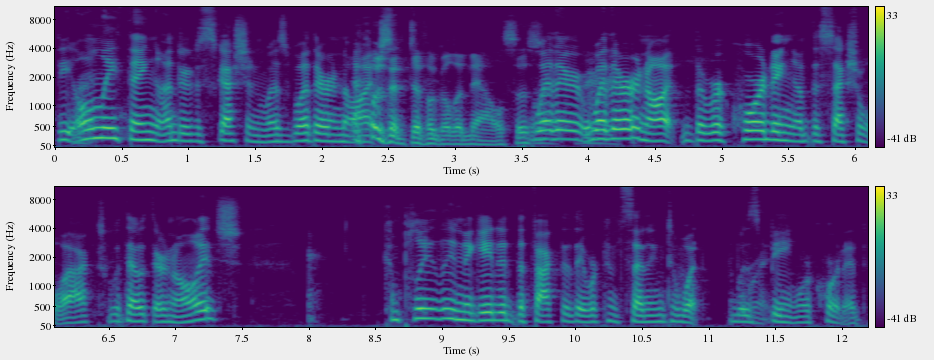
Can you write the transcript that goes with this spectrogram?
The only thing under discussion was whether or not that was a difficult analysis. whether whether or not the recording of the sexual act without their knowledge completely negated the fact that they were consenting to what was being recorded.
